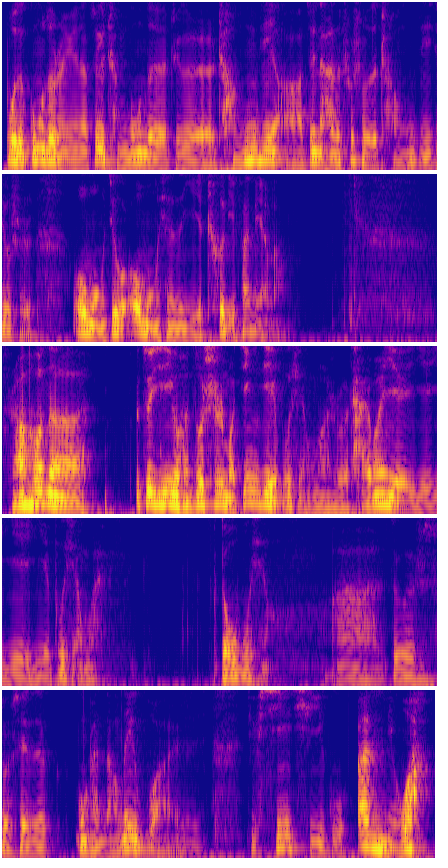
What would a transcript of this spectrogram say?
部的工作人员呢，最成功的这个成绩啊，最拿得出手的成绩就是欧盟。结果欧盟现在也彻底翻脸了。然后呢，最近有很多事嘛，经济也不行嘛，是吧？台湾也也也也不行嘛，都不行啊。这个说现在共产党内部啊，就兴起一股暗流啊。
